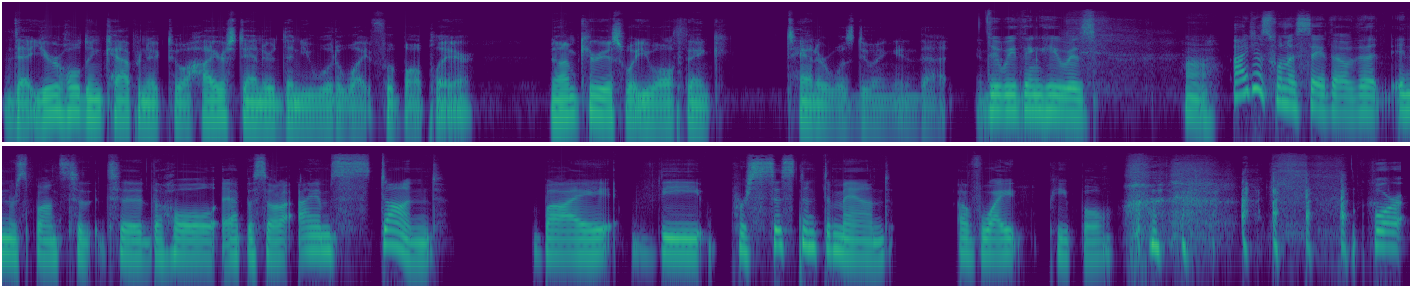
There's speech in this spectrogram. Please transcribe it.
that you're holding Kaepernick to a higher standard than you would a white football player? Now, I'm curious what you all think Tanner was doing in that. Do we think he was? I just want to say though that in response to to the whole episode, I am stunned by the persistent demand of white people for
